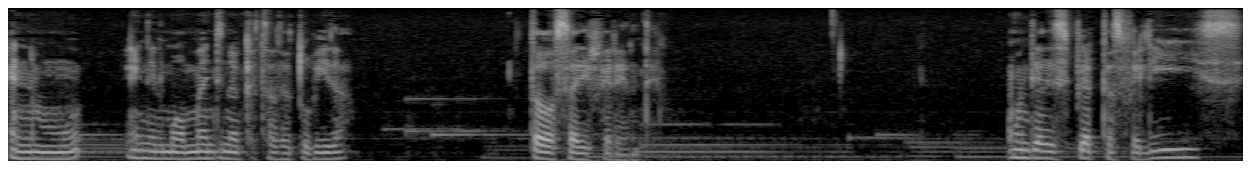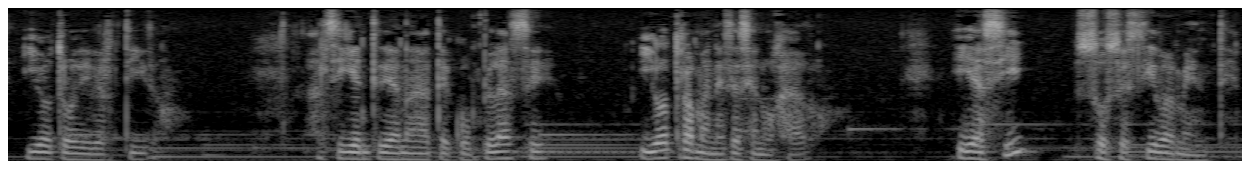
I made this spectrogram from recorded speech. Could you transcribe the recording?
en, el momento en el que estás de tu vida todo sea diferente. Un día despiertas feliz y otro divertido. Al siguiente día nada te complace y otro amaneces enojado. Y así sucesivamente,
